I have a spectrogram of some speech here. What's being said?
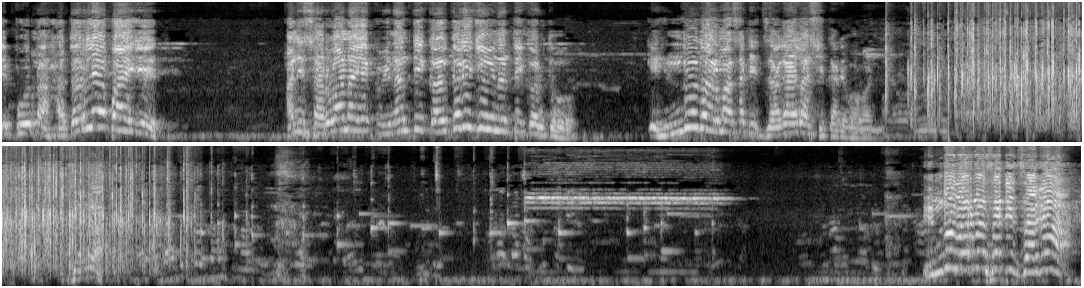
ते पूर्ण हादरले पाहिजेत आणि सर्वांना एक विनंती कळकळीची विनंती करतो की हिंदू धर्मासाठी जगायला शिकारे बाबांना. जगा. हिंदू धर्मासाठी जगा.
